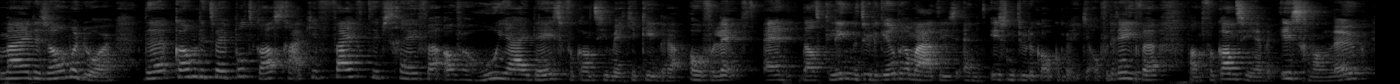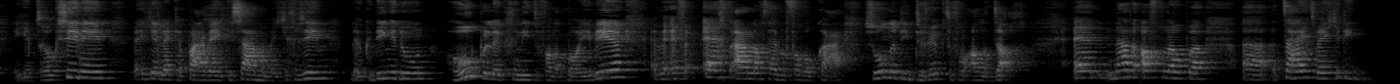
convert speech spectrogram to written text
Mij de zomer door. De komende twee podcasts ga ik je vijf tips geven over hoe jij deze vakantie met je kinderen overleeft. En dat klinkt natuurlijk heel dramatisch en het is natuurlijk ook een beetje overdreven. Want vakantie hebben is gewoon leuk. En je hebt er ook zin in. Weet je, lekker een paar weken samen met je gezin. Leuke dingen doen. Hopelijk genieten van het mooie weer. En we even echt aandacht hebben voor elkaar. Zonder die drukte van alle dag. En na de afgelopen uh, tijd, weet je, die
